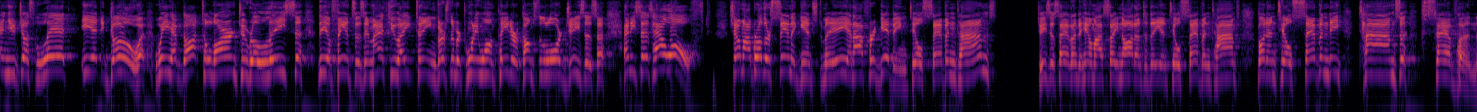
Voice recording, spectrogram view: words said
and you just let it go. We have got to learn to release the offenses. In Matthew 18, verse number 21, Peter comes to the Lord Jesus uh, and he says, How oft shall my brother sin against me and I forgive him? Till seven times? Jesus saith unto him, I say not unto thee until seven times, but until seventy times seven.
